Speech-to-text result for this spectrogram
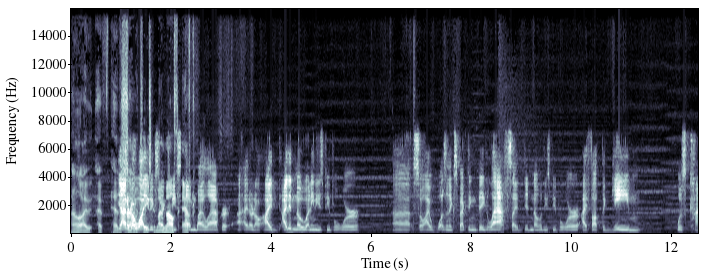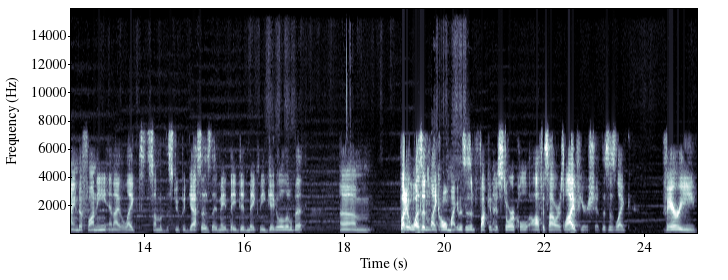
I don't know. I, I've had. Yeah, I don't know why you'd expect me to be stunned after... by laughter. I, I, don't know. I I didn't know who any of these people were, uh, so I wasn't expecting big laughs. I didn't know who these people were. I thought the game was kind of funny, and I liked some of the stupid guesses. They made they did make me giggle a little bit. Um, but it wasn't like, oh my, this isn't fucking historical office hours live here shit. This is like very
